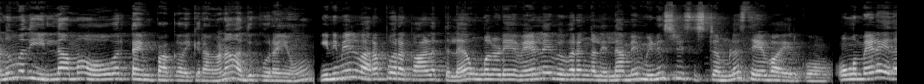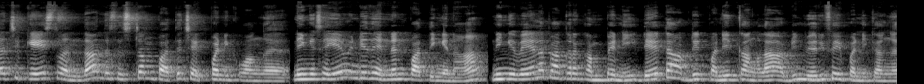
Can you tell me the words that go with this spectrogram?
அனுமதி இல்லாமல் ஓவர் டைம் பார்க்க வைக்கிறாங்கன்னா அது குறையும். இனிமேல் வரப்போகிற காலத்தில் உங்களுடைய வேலை விவரங்கள் எல்லாமே மினிஸ்ட்ரி சிஸ்டமில் சேவ் ஆயிருக்கும். உங்கள் மேலே ஏதாச்சும் கேஸ் வந்தால் அந்த சிஸ்டம் பார்த்து செக் பண்ணிக்குவாங்க. நீங்கள் செய்ய வேண்டியது என்னன்னு பார்த்தீங்கன்னா நீங்கள் வேலை பார்க்குற கம்பெனி டேட்டா அப்டேட் பண்ணியிருக்காங்களா அப்படின்னு வெரிஃபை பண்ணிக்கோங்க.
